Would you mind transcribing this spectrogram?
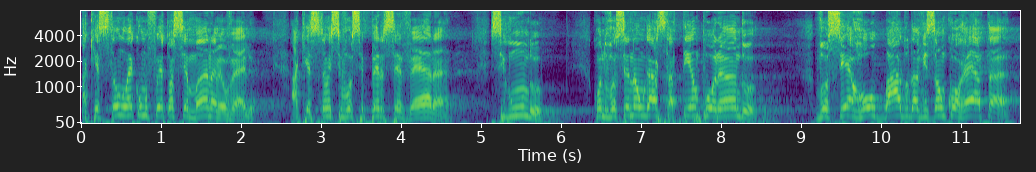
A questão não é como foi a tua semana, meu velho. A questão é se você persevera. Segundo, quando você não gasta tempo orando, você é roubado da visão correta.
